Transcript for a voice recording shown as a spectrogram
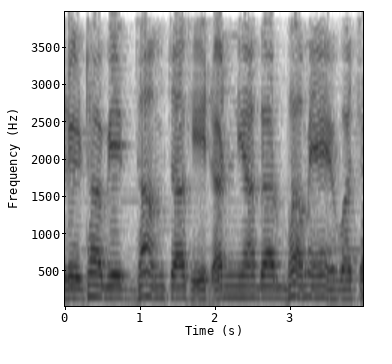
दृढविद्धं च हिरण्यगर्भमेव च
